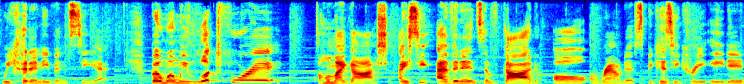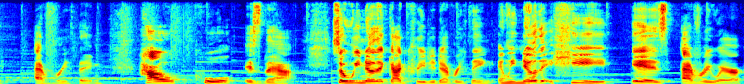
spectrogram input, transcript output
we couldn't even see it. But when we looked for it, oh my gosh, I see evidence of God all around us because He created everything. How cool is that? So we know that God created everything and we know that He is everywhere.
